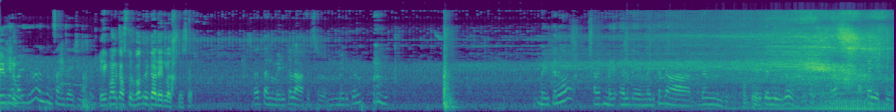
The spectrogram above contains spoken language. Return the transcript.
చెప్పినావు? మరి కూడా నేను సంజాయిషి ఇచ్చాను టేక్ మళ్ళీ కస్తూర్బాగ్ రికార్డ్ ఎట్లా వచ్చింది సార్? సార్ తను మెడికల్ ఆఫీసర్ మెడికల్ మెడికల్ తనకి మెడికల్ మెడికల్ లీవ్లో అక్క చెప్పింది.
